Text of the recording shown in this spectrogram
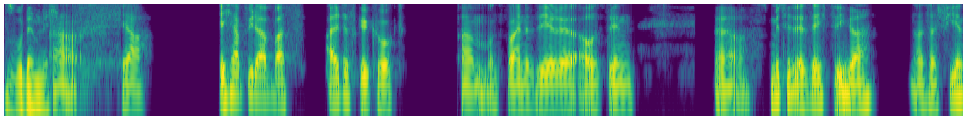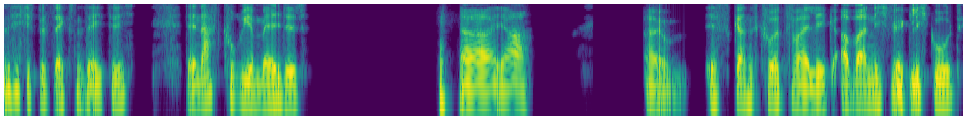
So nämlich. Ah, ja. Ich habe wieder was Altes geguckt. Ähm, und zwar eine Serie aus den äh, aus Mitte der 60er, 1964 bis 66. Der Nachtkurier meldet, äh, ja. Ähm, ist ganz kurzweilig, aber nicht wirklich gut.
